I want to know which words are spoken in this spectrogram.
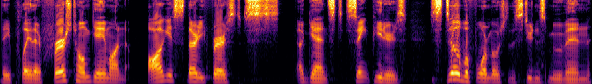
they play their first home game on August 31st against St. Peter's, still before most of the students move in.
